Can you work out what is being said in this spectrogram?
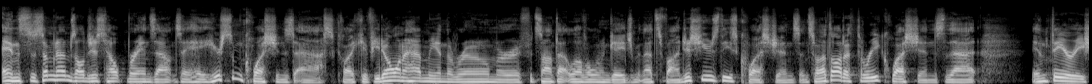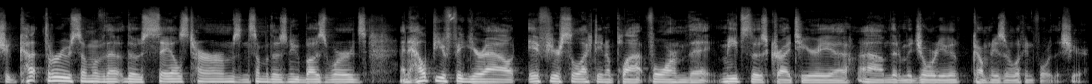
and so sometimes I'll just help brands out and say, hey, here's some questions to ask. Like if you don't want to have me in the room or if it's not that level of engagement, that's fine. Just use these questions. And so I thought of three questions that in theory should cut through some of the, those sales terms and some of those new buzzwords and help you figure out if you're selecting a platform that meets those criteria um, that a majority of companies are looking for this year.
